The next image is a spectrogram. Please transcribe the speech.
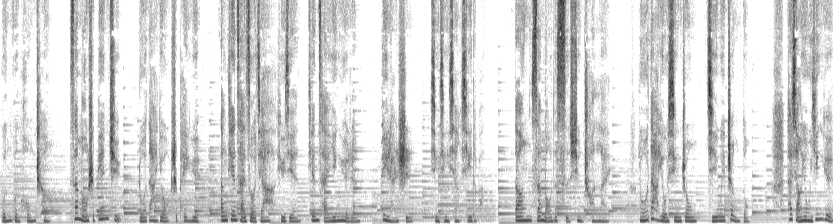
滚滚红尘》，三毛是编剧，罗大佑是配乐。当天才作家遇见天才音乐人，必然是惺惺相惜的吧。当三毛的死讯传来，罗大佑心中极为震动，他想用音乐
